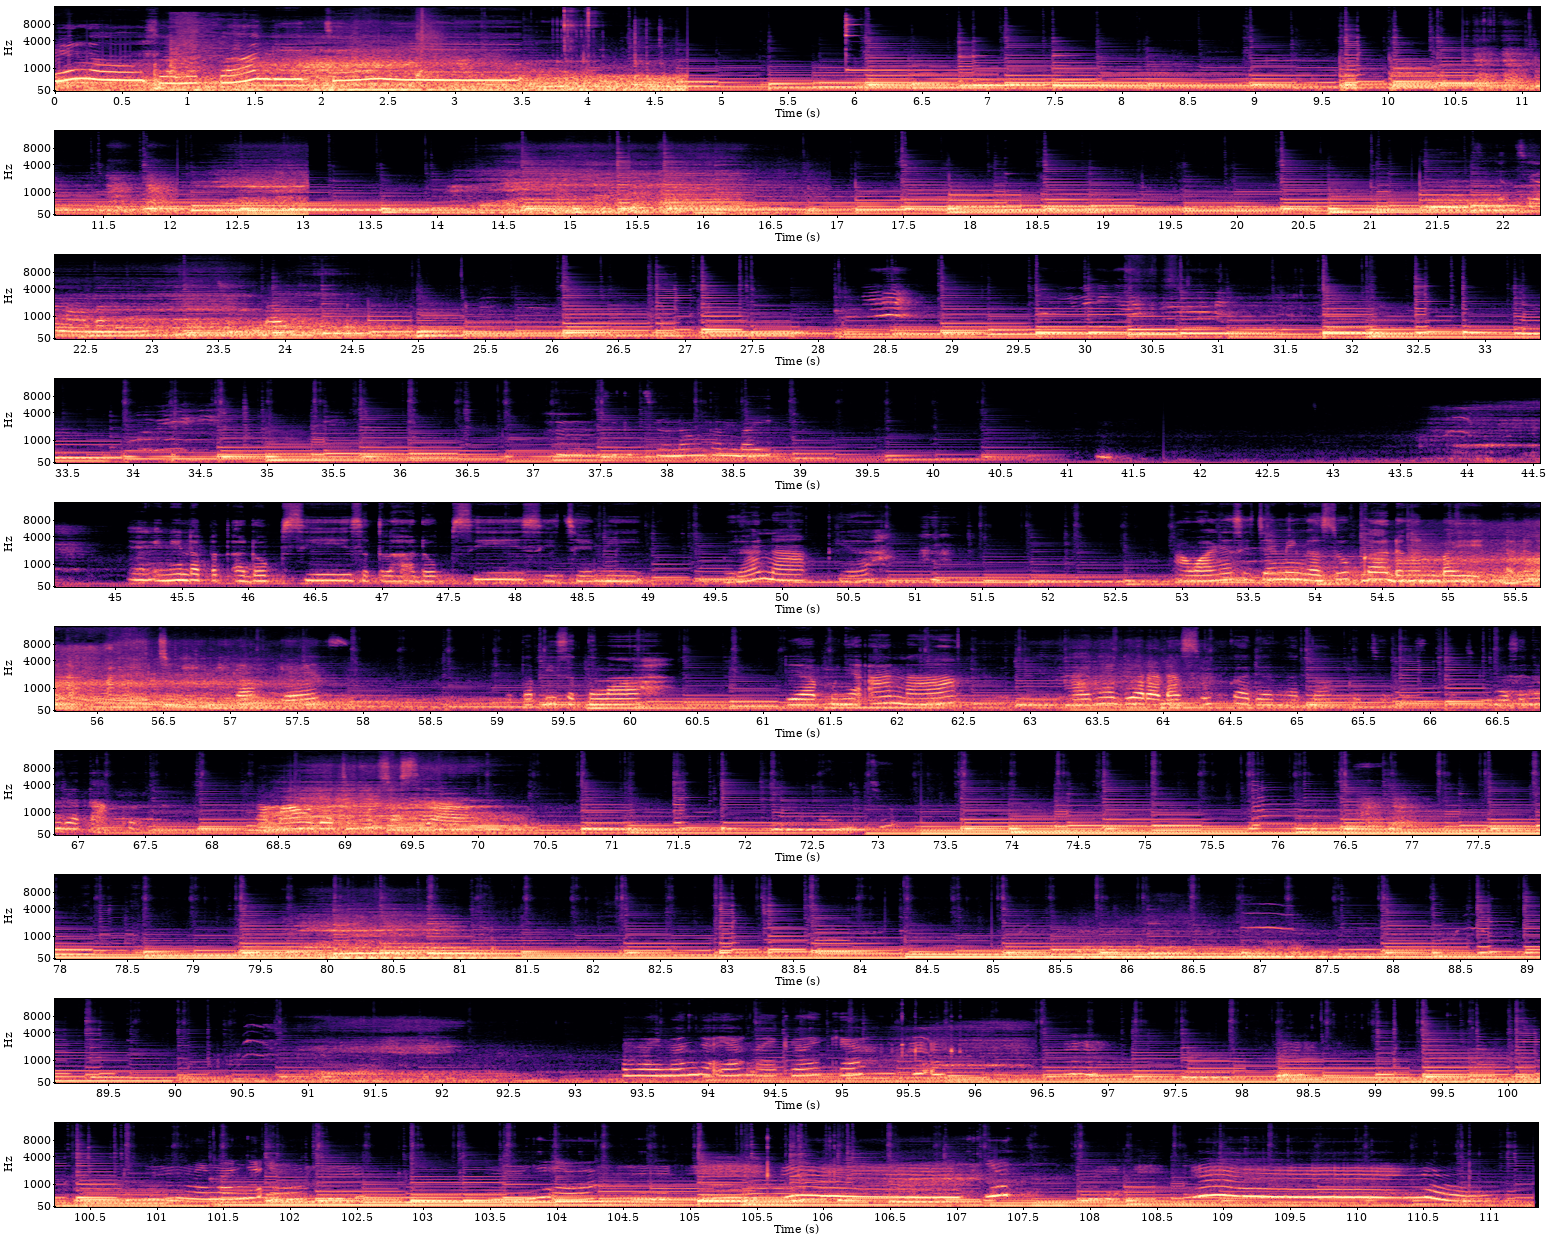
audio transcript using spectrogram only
Halo, selamat pagi, Jenny. Kecil nonton Kecil nonton baik. Yang ini dapat adopsi. Setelah adopsi, si Cemi beranak ya. Awalnya si Cemi nggak suka dengan bayi dengan anak kucing ini kan guys. Tetapi setelah dia punya anak, akhirnya dia rada suka dia nggak kucing. Biasanya dia takut, nggak mau dia cepet sosial. Mulai manja ya naik-naik ya Mm-mm. Mm-mm.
